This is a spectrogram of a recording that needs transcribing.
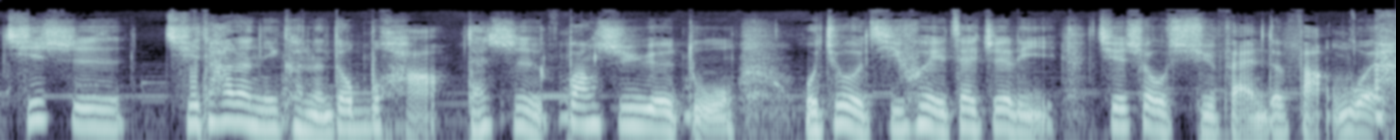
其实其他的你可能都不好，但是光是阅读，我就有机会在这里接受徐凡的访问。”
